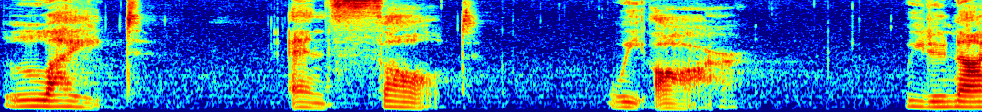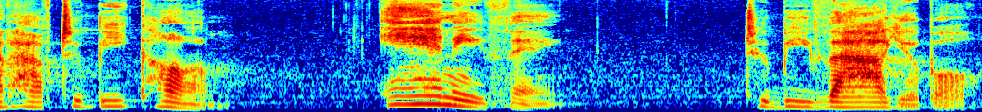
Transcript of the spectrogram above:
Light and salt we are. We do not have to become anything to be valuable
